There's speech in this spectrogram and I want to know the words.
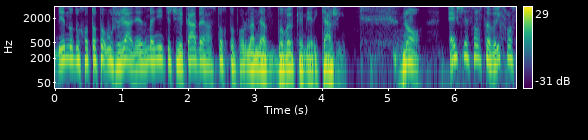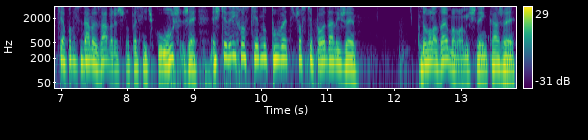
jednoducho toto už žiaľ nezmeníte, čiže KDH z tohto podľa mňa do veľkej miery ťaží. No, ešte som chcel v rýchlosti, a potom si dáme záverečnú pesničku už, že ešte v rýchlosti jednu tú vec, čo ste povedali, že to bola zaujímavá myšlienka, že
